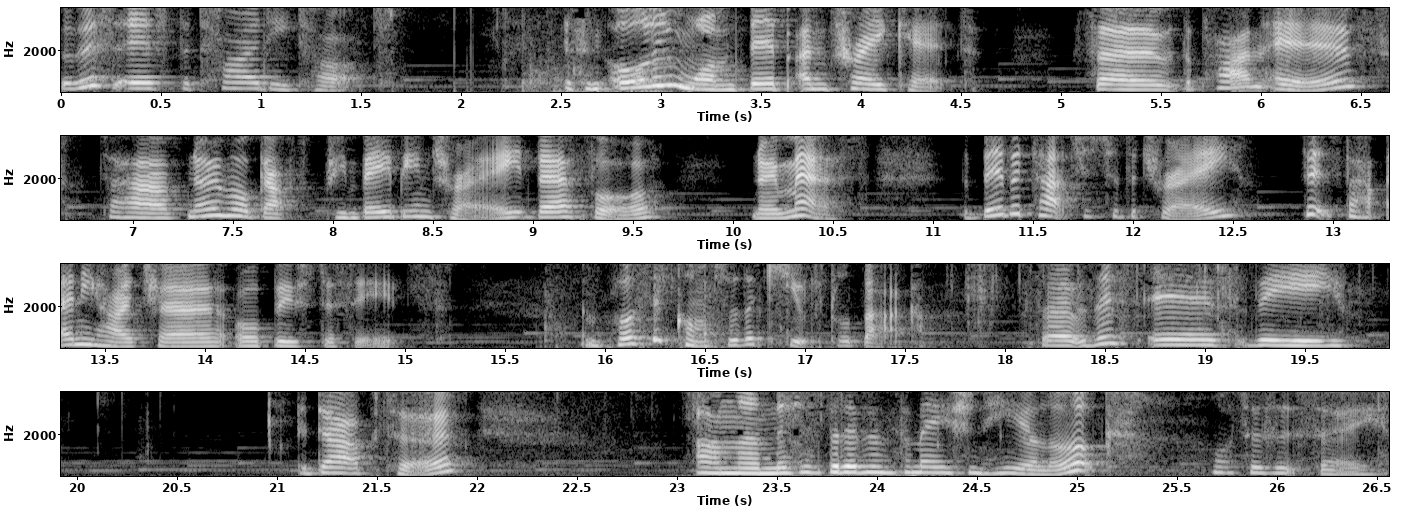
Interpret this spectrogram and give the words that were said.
So this is the Tidy Tot. It's an all-in-one bib and tray kit. So the plan is to have no more gaps between baby and tray, therefore no mess. The bib attaches to the tray, fits the, any high chair or booster seats. And plus it comes with a cute little bag. So this is the adapter. And then this is a bit of information here, look. What does it say?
